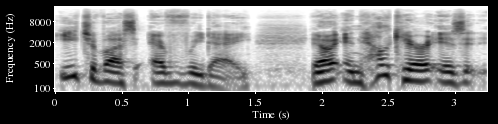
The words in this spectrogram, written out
each of us every day. You know, and healthcare is an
